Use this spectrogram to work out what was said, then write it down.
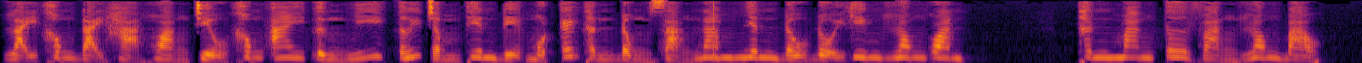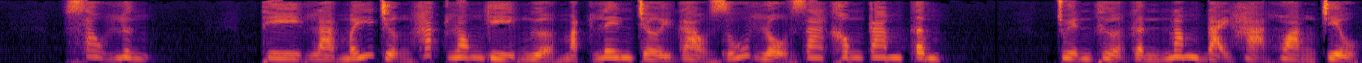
Lại không đại hạ hoàng triều không ai từng nghĩ tới trầm thiên địa một cái thần đồng dạng nam nhân đầu đội kim long quan. Thân mang tơ vàng long bào. Sau lưng. Thì là mấy trưởng hắc long kỳ ngửa mặt lên trời gào rú lộ ra không cam tâm. Truyền thừa gần năm đại hạ hoàng triều.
